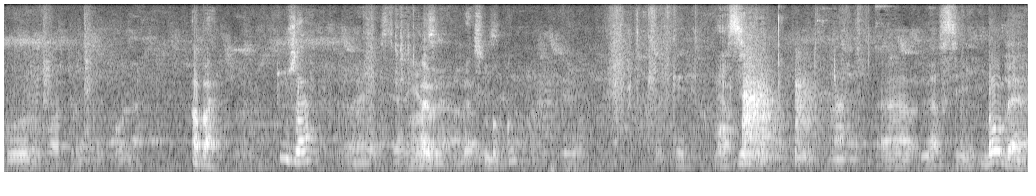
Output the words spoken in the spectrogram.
pour votre cola. Ah bah, tout ça Ouais, c'est rien. Ça. merci beaucoup. Ok. Merci. Merci. Bon ben,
